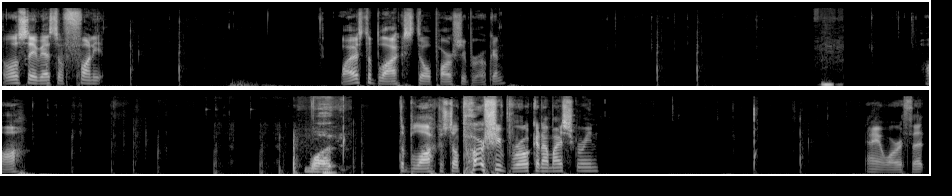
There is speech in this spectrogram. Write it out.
I will say that's a funny. Why is the block still partially broken? Huh? what? The block is still partially broken on my screen. Ain't worth it.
